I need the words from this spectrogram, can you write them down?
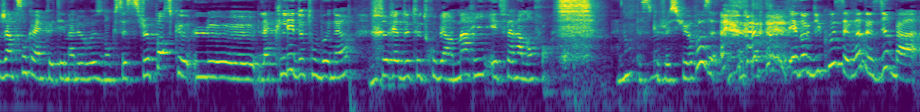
J'ai l'impression quand même que t'es malheureuse. Donc, je pense que le, la clé de ton bonheur serait de te trouver un mari et de faire un enfant. Ah non, parce que je suis heureuse. et donc, du coup, c'est vrai de se dire, bah,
